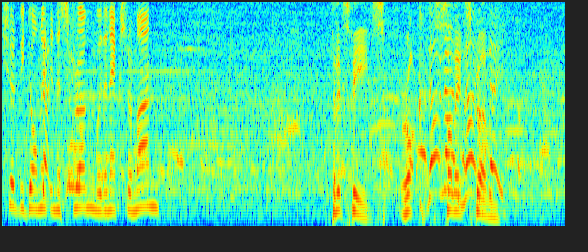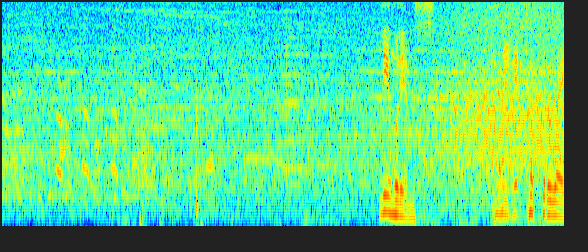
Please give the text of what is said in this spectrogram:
Should be dominant in the scrum with an extra man. Phillips feeds. Rock, No, solid no, no, scrum. Stay. Liam Williams. Can he get Cuthbert away?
